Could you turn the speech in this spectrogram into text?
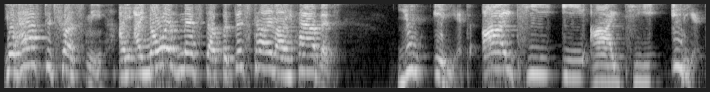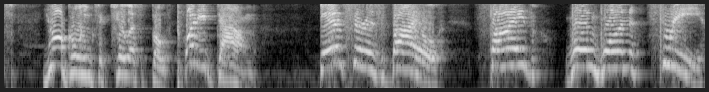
You'll have to trust me. I, I know I've messed up, but this time I have it. You idiot. I-T-E-I-T, idiot. You're going to kill us both. Put it down. The answer is vile. Five, one, one, three.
